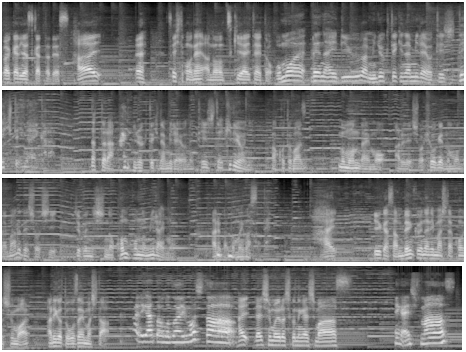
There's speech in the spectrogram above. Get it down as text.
わかりやすかったです。はい。え、ぜひともね、あの、付き合いたいと思われない理由は魅力的な未来を提示できていないから。だったら、はい魅力的な未来をね、提示できるように、まあ、言葉の問題もあるでしょう。表現の問題もあるでしょうし、自分自身の根本の未来もあるかと思いますので。はい。ゆいかさん、勉強になりました。今週もあありがとうございました。ありがとうございました。はい。来週もよろしくお願いします。お願いします。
